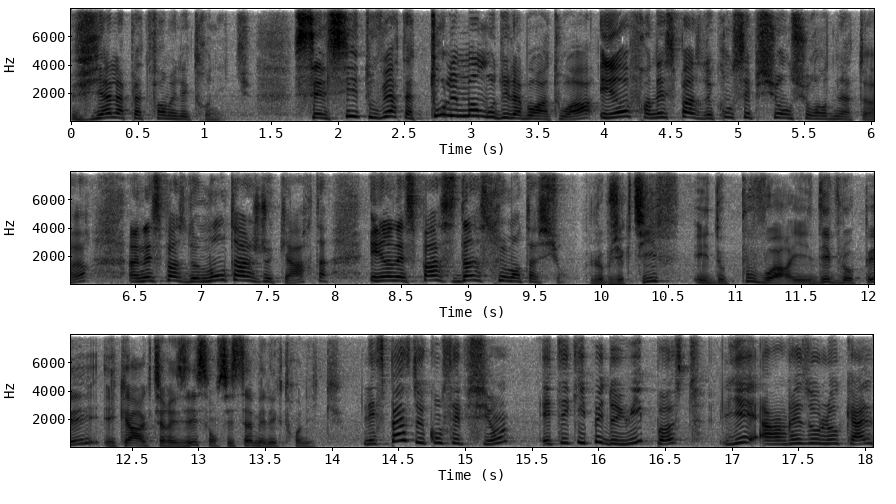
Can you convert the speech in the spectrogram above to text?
via la plateforme électronique. Celle-ci est ouverte à tous les membres du laboratoire et offre un espace de conception sur ordinateur, un espace de montage de cartes et un espace d'instrumentation. L'objectif est de pouvoir y développer et caractériser son système électronique. L'espace de conception est équipé de 8 postes liés à un réseau local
